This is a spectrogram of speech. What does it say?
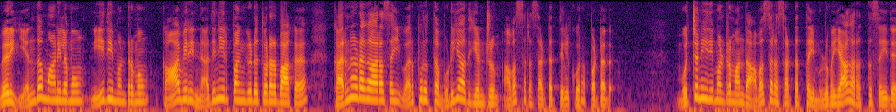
வேறு எந்த மாநிலமும் நீதிமன்றமும் காவிரி நதிநீர் பங்கீடு தொடர்பாக கர்நாடக அரசை வற்புறுத்த முடியாது என்றும் அவசர சட்டத்தில் கூறப்பட்டது. உச்ச நீதிமன்றம் அந்த அவசர சட்டத்தை முழுமையாக ரத்து செய்து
